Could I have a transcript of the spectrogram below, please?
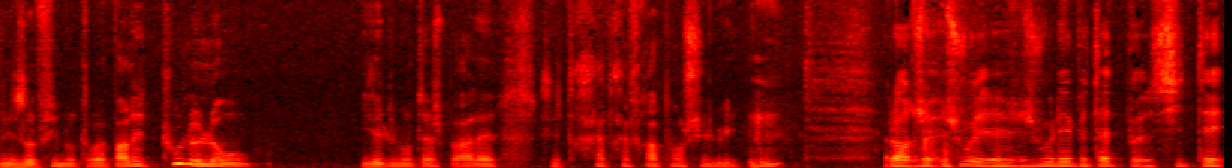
les autres films dont on va parler, tout le long, il y a du montage parallèle. C'est très très frappant chez lui. Alors, je, je voulais, je voulais peut-être citer.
